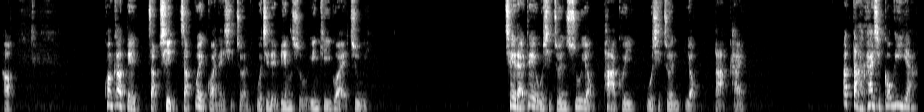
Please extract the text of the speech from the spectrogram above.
吼。看到第十七、十八卷诶时阵，有一个名词引起我诶注意。册内底有时阵使用拍开，有时阵用打开。啊，打开是国语啊，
